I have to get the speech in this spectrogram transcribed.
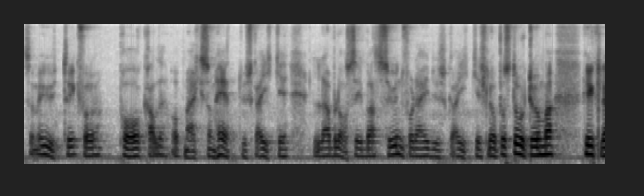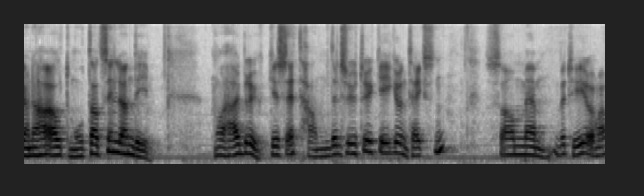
som uttrykk for å påkalle oppmerksomhet. Du skal ikke la blåse i basun for deg, du skal ikke slå på stortromma. Hyklerne har alt mottatt sin lønn, de. Og her brukes et handelsuttrykk i grunnteksten som eh, betyr å ha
